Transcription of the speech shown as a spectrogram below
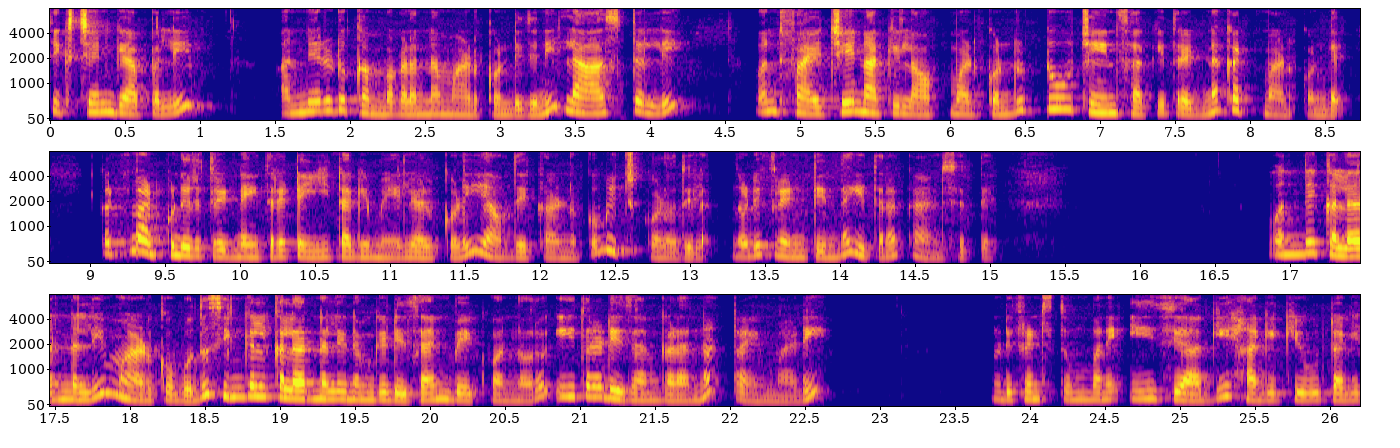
ಸಿಕ್ಸ್ ಚೈನ್ ಗ್ಯಾಪಲ್ಲಿ ಹನ್ನೆರಡು ಕಂಬಗಳನ್ನು ಮಾಡ್ಕೊಂಡಿದ್ದೀನಿ ಲಾಸ್ಟಲ್ಲಿ ಒಂದು ಫೈವ್ ಚೈನ್ ಹಾಕಿ ಲಾಕ್ ಮಾಡಿಕೊಂಡು ಟೂ ಚೈನ್ಸ್ ಹಾಕಿ ಥ್ರೆಡ್ನ ಕಟ್ ಮಾಡಿಕೊಂಡೆ. ಕಟ್ ಮಾಡ್ಕೊಂಡಿರೋ ಥ್ರೆಡ್ನ ಈ ಥರ ಟೈಟಾಗಿ ಮೇಲೆ ಎಳ್ಕೊಳ್ಳಿ, ಯಾವುದೇ ಕಾರಣಕ್ಕೂ ಬಿಚ್ಕೊಳ್ಳೋದಿಲ್ಲ. ನೋಡಿ ಫ್ರಂಟಿಂದ ಈ ಥರ ಕಾಣಿಸುತ್ತೆ. ಒಂದೇ ಕಲರ್ನಲ್ಲಿ ಮಾಡ್ಕೋಬೋದು. ಸಿಂಗಲ್ ಕಲರ್ನಲ್ಲಿ ನಮಗೆ ಡಿಸೈನ್ ಬೇಕು ಅನ್ನೋರು ಈ ಥರ ಡಿಸೈನ್ಗಳನ್ನು ಟ್ರೈ ಮಾಡಿ. ನೋಡಿ ಫ್ರೆಂಡ್ಸ್ ತುಂಬಾ ಈಸಿಯಾಗಿ ಹಾಗೆ ಕ್ಯೂಟಾಗಿ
